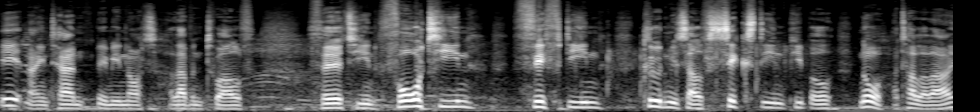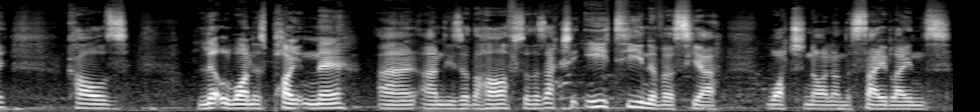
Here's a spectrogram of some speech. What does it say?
eight, nine, ten, maybe not, 11, 12, 13, 14, 15, including myself, 16 people. No, I tell a lie. Carl's little one is pointing there, and Andy's other half. So there's actually 18 of us here watching on on the sidelines.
